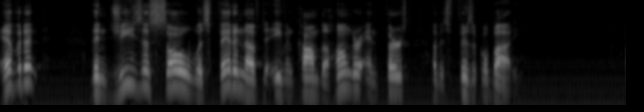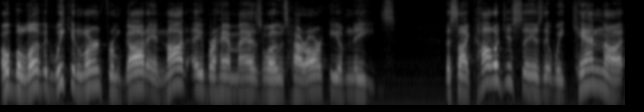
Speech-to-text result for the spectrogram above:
evident, then Jesus' soul was fed enough to even calm the hunger and thirst of his physical body. Oh, beloved, we can learn from God and not Abraham Maslow's hierarchy of needs. The psychologist says that we cannot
